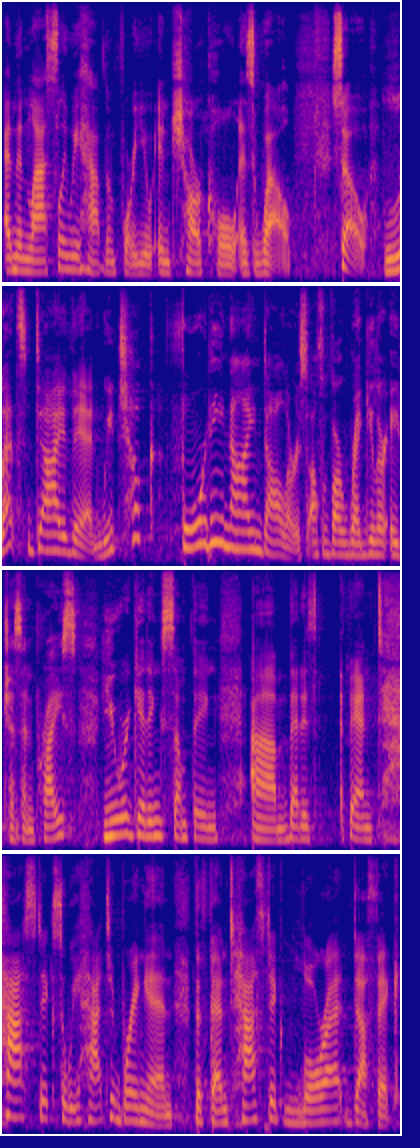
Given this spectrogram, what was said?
And then lastly, we have them for you in charcoal as well. So let's dive in. We took $49 off of our regular HSN price. You are getting something um, that is fantastic. So we had to bring in the fantastic Laura Duffick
